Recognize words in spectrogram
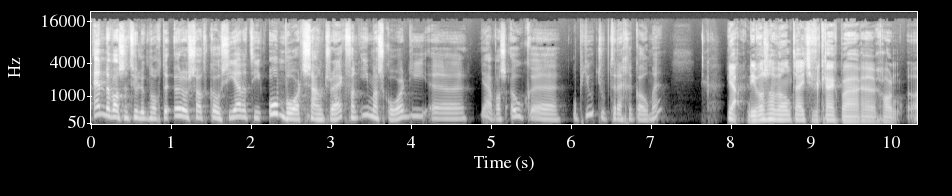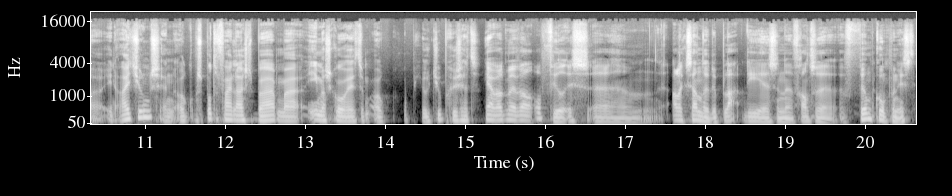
En er was natuurlijk nog de Eurosat Coastiality onboard soundtrack van Imascore. Die ja, was ook op YouTube terechtgekomen. Ja, die was al wel een tijdje verkrijgbaar eh, gewoon eh, in iTunes en ook op Spotify luisterbaar. Maar Imascore heeft hem ook op YouTube gezet. Ja, wat me wel opviel is ehm, Alexander de Pla, die is een eh, Franse filmcomponist.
